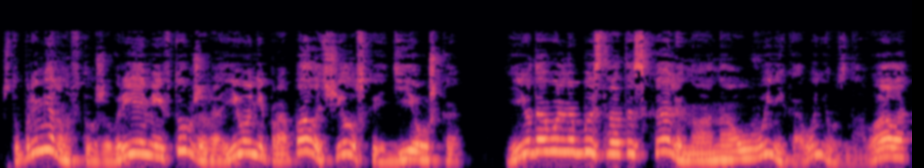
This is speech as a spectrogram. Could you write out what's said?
что примерно в то же время и в том же районе пропала человская девушка. Ее довольно быстро отыскали, но она, увы, никого не узнавала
